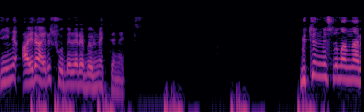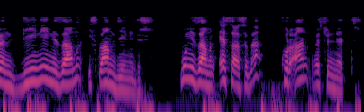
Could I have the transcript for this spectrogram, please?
dini ayrı ayrı şubelere bölmek demektir. Bütün Müslümanların dini nizamı İslam dinidir. Bu nizamın esası da Kur'an ve sünnettir.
